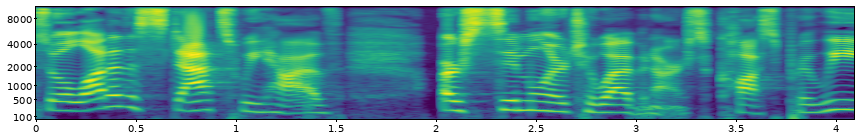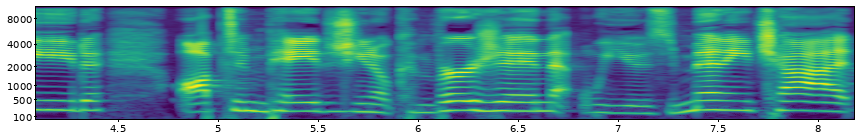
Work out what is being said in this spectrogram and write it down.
So, a lot of the stats we have are similar to webinars cost per lead, opt in page, you know, conversion. We used ManyChat.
